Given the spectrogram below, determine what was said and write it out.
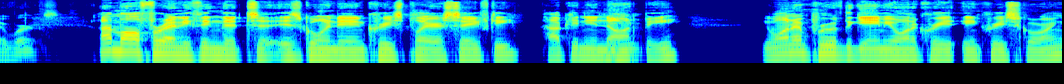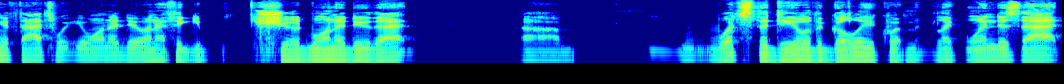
It works. I'm all for anything that uh, going to increase player safety. How can you not Mhm. be? You want to improve the game. You want to cre- increase scoring. If that's what you want to do, and I think you should want to do that. Uh, what's the deal with the goalie equipment? Like, when does that?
